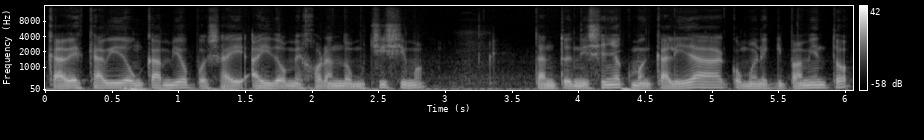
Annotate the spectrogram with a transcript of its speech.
cada vez que ha habido un cambio, pues ha, ha, ido mejorando muchísimo, tanto en diseño como en calidad, como en equipamiento,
